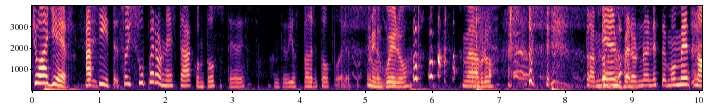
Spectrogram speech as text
yo ayer. Sí. Así, te- soy súper honesta con todos ustedes. Ante Dios Padre Todopoderoso. Me encuero. Me abro. También, pero no en este momento. No,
